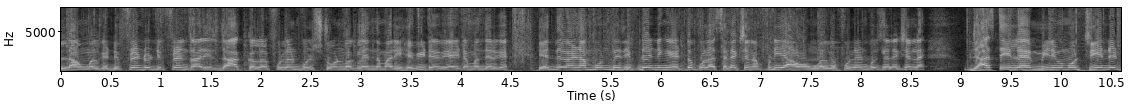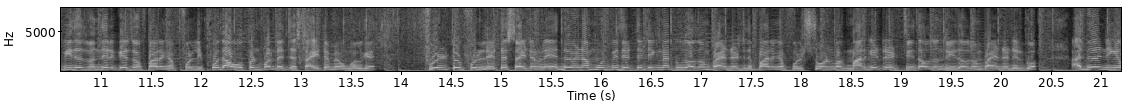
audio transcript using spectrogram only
எல்லாம் உங்களுக்கு different to different saris dark colour full and full stone ஒர்க்கில் இந்த மாதிரி ஹெவி ஹெவி ஐட்டம் வந்திருக்கு. எது வேணா மூணு பீஸ் இப்படியே நீங்கள் எடுத்து போல செலெக்ஷன் அப்படியே ஆகும் உங்களுக்கு ஃபுல் அண்ட் ஃபுல் செலெக்ஷனில் ஜாஸ்தி இல்லை மினிமம் ஒரு த்ரீ ஹண்ட்ரட் பீசஸ் வந்திருக்கு. ஸோ பாருங்க ஃபுல் இப்போ தான் ஓப்பன் பண்ணுறேன் ஜஸ்ட் ஐட்டமே உங்களுக்கு. ஃபுல் டு ஃபுல் லேட்டஸ்ட் ஐட்டம்ல எது வேணா மூணு பீஸ் எடுத்துட்டீங்கன்னா டூ தௌசண்ட் ஃபைவ் ஹண்ட்ரட் இது பாருங்க full stone work market rate three thousand three thousand five hundred இருக்கும். அதே நீங்க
